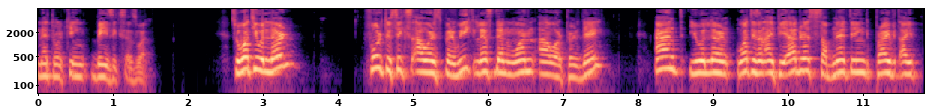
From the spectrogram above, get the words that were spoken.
networking basics as well. So what you will learn, four to six hours per week, less than one hour per day. And you will learn what is an IP address, subnetting, private IP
